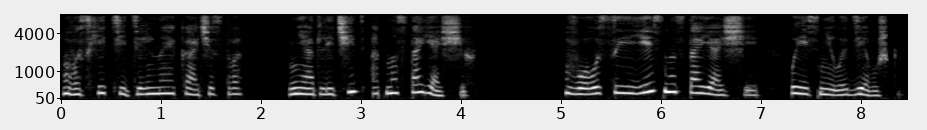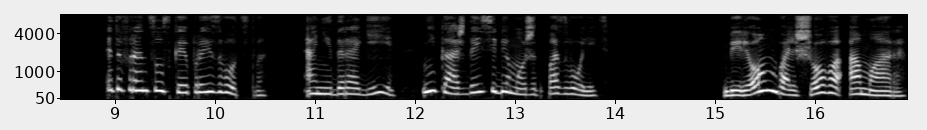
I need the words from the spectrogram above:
Восхитительное качество, не отличить от настоящих. «Волосы и есть настоящие», — пояснила девушка. «Это французское производство. Они дорогие, не каждая себе может позволить». «Берем большого омара»,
